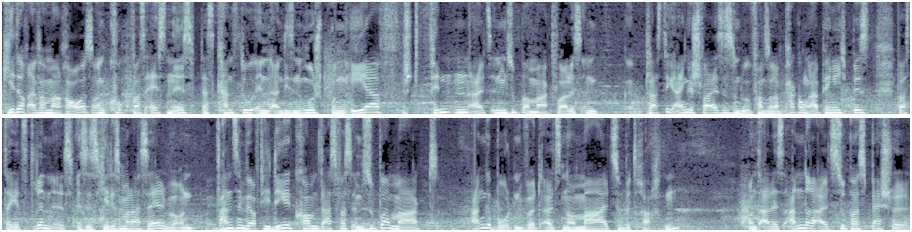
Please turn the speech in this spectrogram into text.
Geh doch einfach mal raus und guck, was Essen ist. Das kannst du in, an diesen Ursprüngen eher finden als in einem Supermarkt, wo alles in Plastik eingeschweißt ist und du von so einer Packung abhängig bist, was da jetzt drin ist. Es ist jedes Mal dasselbe. Und wann sind wir auf die Idee gekommen, das, was im Supermarkt angeboten wird, als normal zu betrachten und alles andere als super special?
